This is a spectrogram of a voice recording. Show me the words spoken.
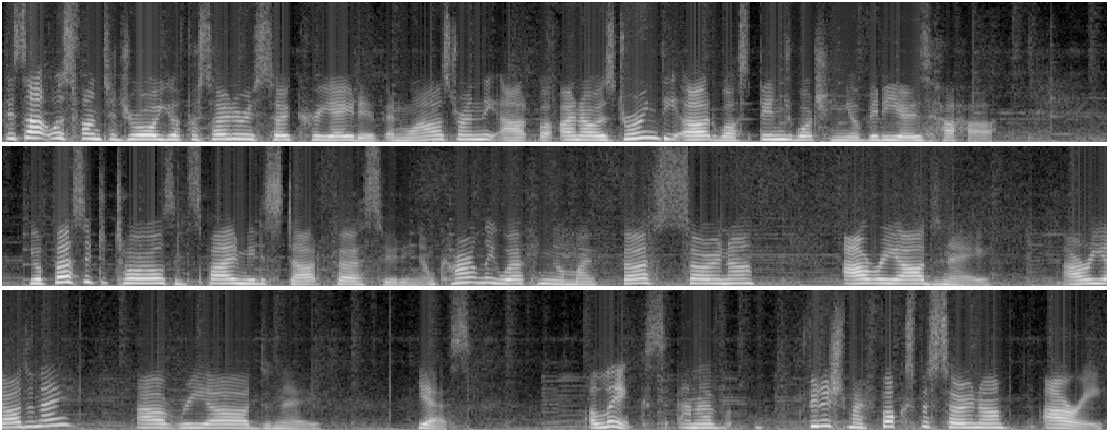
This art was fun to draw, your fursona is so creative and while I was drawing the art, and I was drawing the art whilst binge watching your videos, haha. Your fursuit tutorials inspired me to start fursuiting. I'm currently working on my first Sona, Ariadne. Ariadne? Ariadne. Yes, a lynx, and I've finished my Fox fursona, Ari.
